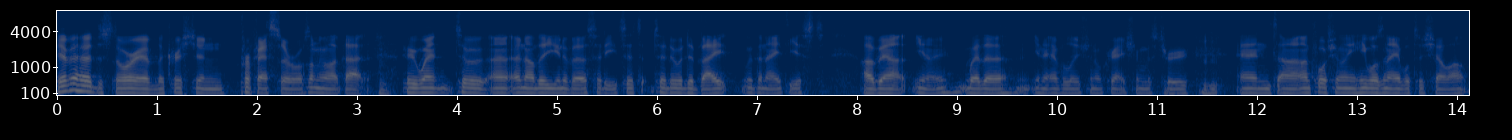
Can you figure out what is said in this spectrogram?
You ever heard the story of the Christian professor or something like that who went to a, another university to, to do a debate with an atheist about you know whether you know evolution or creation was true, Mhm. and uh, unfortunately he wasn't able to show up.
